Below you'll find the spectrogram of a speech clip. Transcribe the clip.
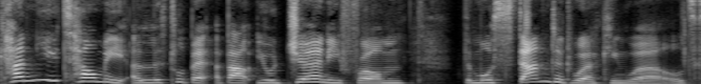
Can you tell me a little bit about your journey from the more standard working world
